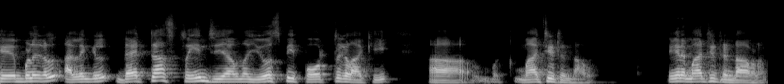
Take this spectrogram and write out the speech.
കേബിളുകൾ അല്ലെങ്കിൽ ഡാറ്റ സ്ട്രീം ചെയ്യാവുന്ന യു എസ് പി പോർട്ടുകളാക്കി മാറ്റിയിട്ടുണ്ടാവും. ഇങ്ങനെ മാറ്റിയിട്ടുണ്ടാവണം.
